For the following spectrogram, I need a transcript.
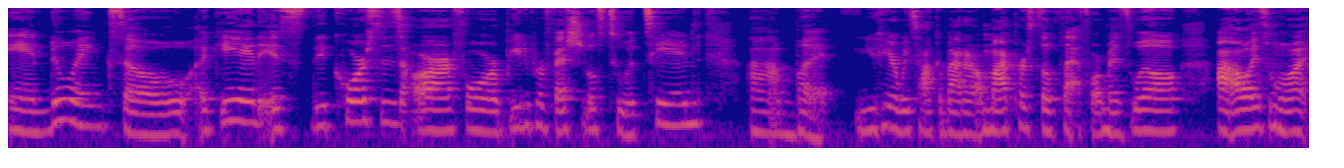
and doing. So again it's the courses are for beauty professionals to attend um, but you hear we talk about it on my personal platform as well. I always want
